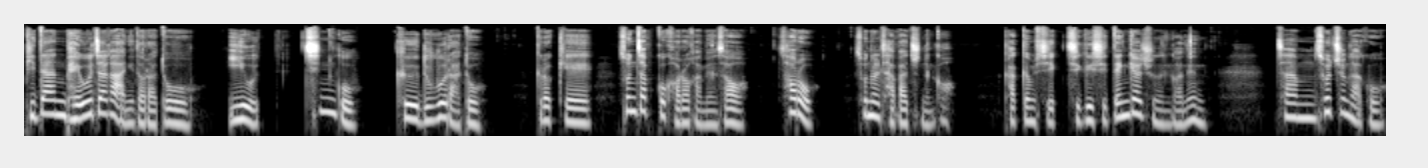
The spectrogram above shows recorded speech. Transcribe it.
비단 배우자가 아니더라도 이웃, 친구, 그 누구라도 그렇게 손잡고 걸어가면서 서로 손을 잡아주는 거, 가끔씩 지그시 땡겨주는 거는 참 소중하고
